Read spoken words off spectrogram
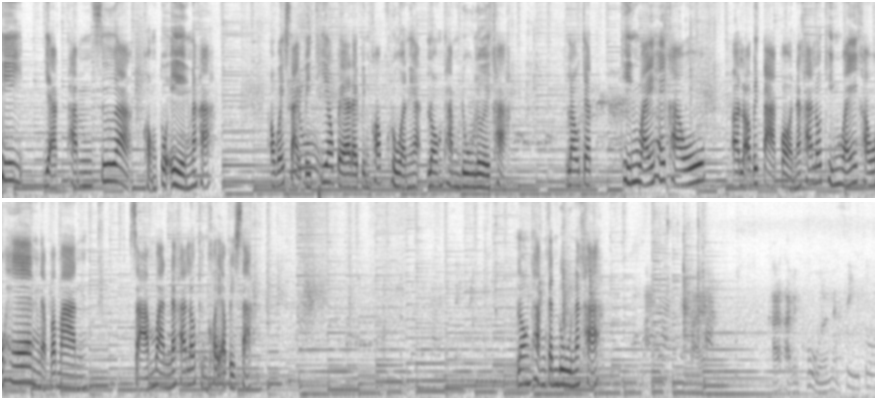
ที่อยากทำเสื้อของตัวเองนะคะ เอาไว้ใส่ไปเที่ยวไปอะไรเป็นครอบครัวเนี่ยลองทำดูเลยค่ะ เราจะทิ้งไว้ให้เขาเอ่อเราเอาไปตากก่อนนะคะ แล้วทิ้งไว้ให้เขาแห้งเนี่ยประมาณ 3 วันนะคะแล้วถึงค่อยเอาไปซัก ลองทำกันดูนะคะ ขายได้เป็นขายพันขายขายเป็นคู่แล้วเนี่ยสี่ตัว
